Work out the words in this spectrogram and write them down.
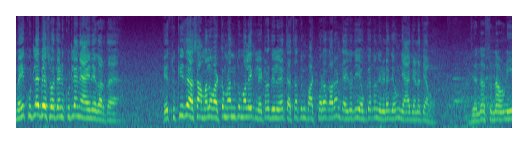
मग हे कुठल्या बेसवरती आणि कुठल्या न्यायाने करताय? हे चुकीचं आहे असं आम्हाला वाटतं म्हणून आम्ही तुम्हाला एक लेटर दिलेलं आहे. त्याचा तुम्ही पाठपुरा करा आणि त्याच्यावरती योग्य तो निर्णय देऊन न्याय देण्यात यावा. जनसुनावणी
